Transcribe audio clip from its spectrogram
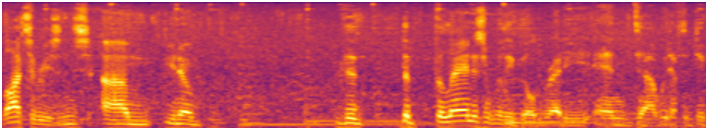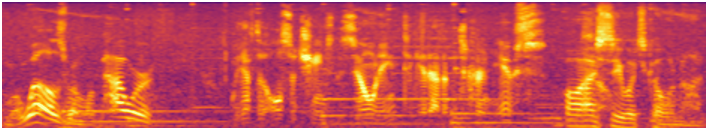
Lots of reasons. Um, you know, the, the the land isn't really build ready, and uh, we'd have to dig more wells, run more power. We'd have to also change the zoning to get out of its current use. Oh, I see what's going on.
